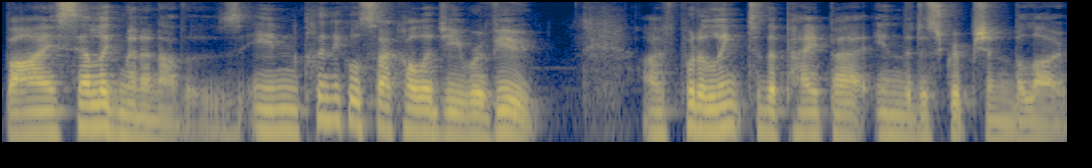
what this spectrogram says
by Seligman and others in Clinical Psychology Review. I've put a link to the paper in the description below.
